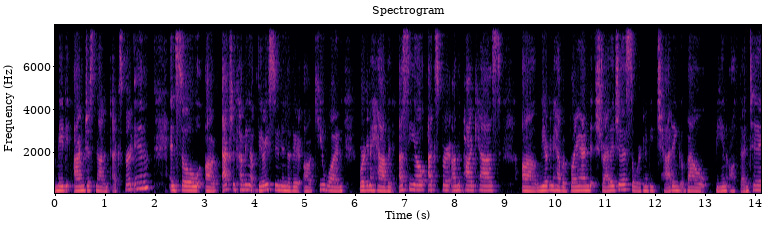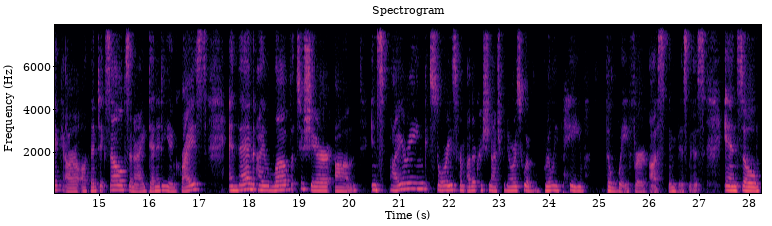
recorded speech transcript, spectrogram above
maybe I'm just not an expert in. And so, uh, actually, coming up very soon in the uh, Q1, we're going to have an SEO expert on the podcast. Uh, we are going to have a brand strategist. So, we're going to be chatting about being authentic, our authentic selves, and our identity in Christ. And then I love to share um, inspiring stories from other Christian entrepreneurs who have really paved the way for us in business. And so,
